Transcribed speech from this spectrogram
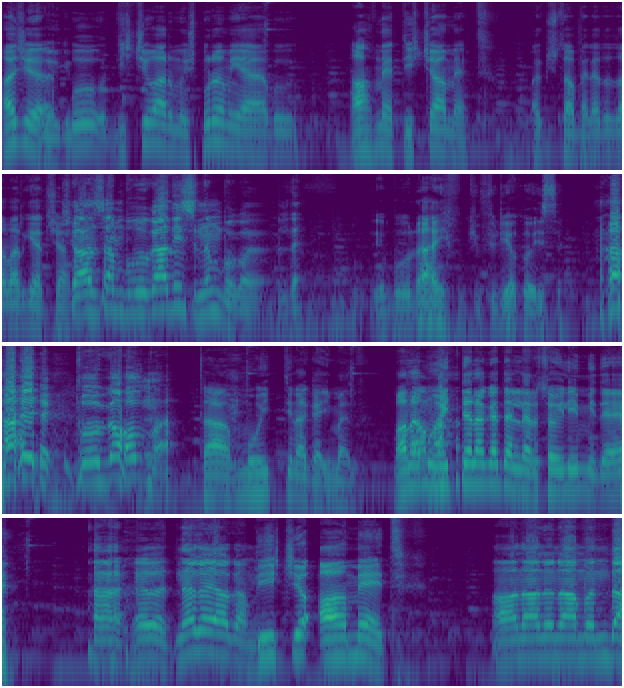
Hacı bu dişçi varmış. Bura mı ya bu? Ahmet dişçi Ahmet. Bak şu tabelada da var gerçi. Şu an sen Buğra değilsin değil mi bu golde? E, Buğra'yım küfür yok o ise. Hayır Buğra olma. Tamam Muhittin Aga'yım ben. Bana Tamam. Muhittin Aga derler söyleyeyim mi de. Evet nereye agamış? Dişçi Ahmet. Ananın amında.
